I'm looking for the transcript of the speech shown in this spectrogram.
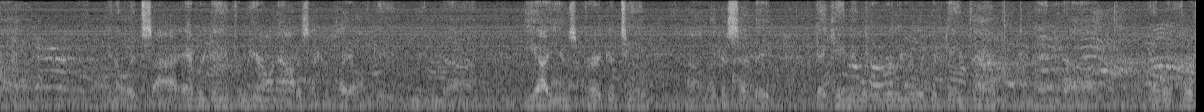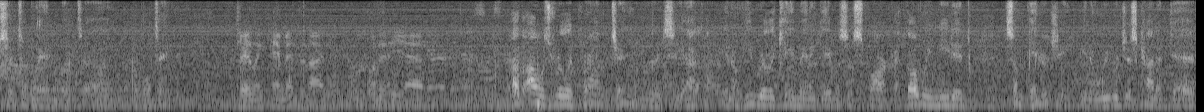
Um, you know, it's uh, every game from here on out is like a playoff game. I mean, uh, EIU is a very good team. Uh, like I said, they they came in with a really really good game plan, and uh, you know we're fortunate to win, but, uh, but we'll take it. Jalen came in tonight. What, what did he add? I, I was really proud of Jalen. I, I- you know, he really came in and gave us a spark. I thought we needed some energy. You know, we were just kind of dead.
